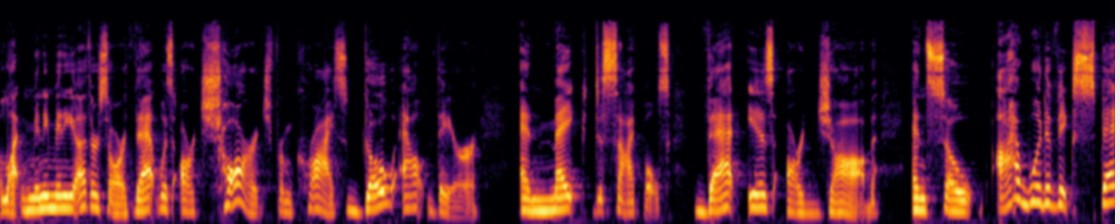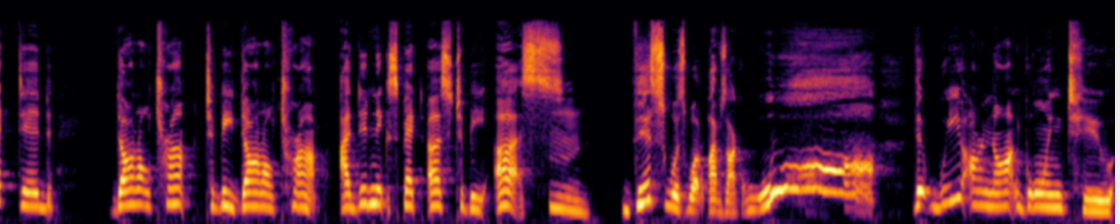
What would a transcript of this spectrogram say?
like many, many others are. That was our charge from Christ. Go out there and make disciples. That is our job. And so I would have expected Donald Trump to be Donald Trump. I didn't expect us to be us. Hmm. This was what I was like, whoa, that we are not going to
